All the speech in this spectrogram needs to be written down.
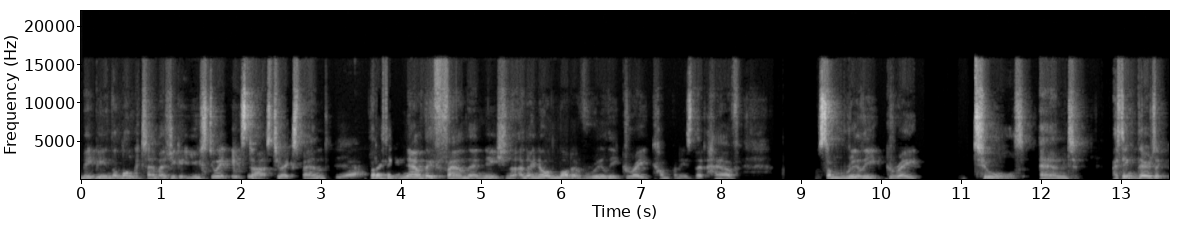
Maybe in the longer term, as you get used to it, it starts to expand. Yeah. But I think now they've found their niche. And I know a lot of really great companies that have some really great tools. And I think there's a,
